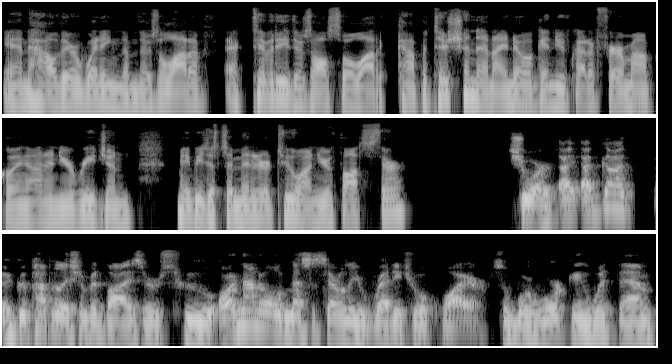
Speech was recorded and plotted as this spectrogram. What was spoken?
and how they're winning them. There's a lot of activity. There's also a lot of competition, and I know again you've got a fair amount going on in your region. Maybe just a minute or two on your thoughts there. Sure. I, have got a good population of advisors who are not all necessarily ready to acquire. So we're working with them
